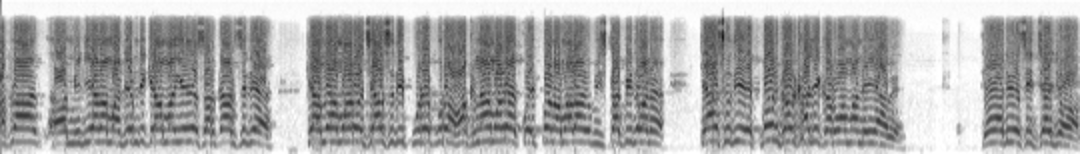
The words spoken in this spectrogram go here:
આપણા મીડિયાના માધ્યમથી કહેવા માંગીએ છીએ સરકારશ્રીને કે અમે અમારો જ્યાં સુધી પૂરેપૂરો હક ના મળે, કોઈ પણ અમારા વિસ્થાપિતોને, ત્યાં સુધી એક પણ ઘર ખાલી કરવામાં નહીં આવે. જય આદિવાસી, જય જોહર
